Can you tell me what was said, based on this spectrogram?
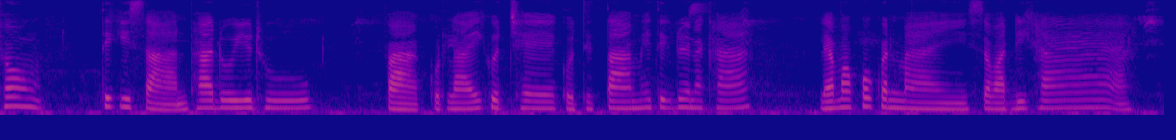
ช่องติ๊กอีสานพาดู YouTube ฝากกดไลค์ กดแชร์ กดติดตามให้ติ๊กด้วยนะคะ แล้วมาพบกันใหม่ สวัสดีค่ะ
